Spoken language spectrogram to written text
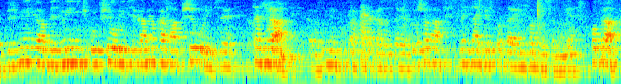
w brzmieniu, aby zmienić przy ulicy Kamionka na przy ulicy Centralnej. Rozumiem, poprawka taka zostaje zgłoszona, więc najpierw poddajemy pod głosowanie poprawkę.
